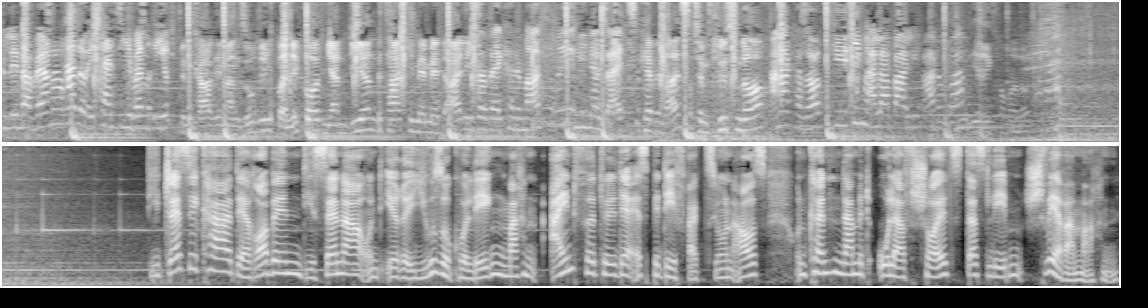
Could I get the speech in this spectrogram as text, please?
Lena Werner. Hallo, ich heiße Ivan Rio. Ich bin Kavi Mansuri. Von Nicole. Jan Dieren. Taki Mehmet Ali. Isabel Kadematori. Lina Seitz. Kevin Leis. Tim Klüssendorf. Anna Kasautsky. Team Alabali Radova. Erik von Malon. Die Jessica, der Robin, die Senna und ihre Juso-Kollegen machen ein Viertel der SPD-Fraktion aus und könnten damit Olaf Scholz das Leben schwerer machen.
